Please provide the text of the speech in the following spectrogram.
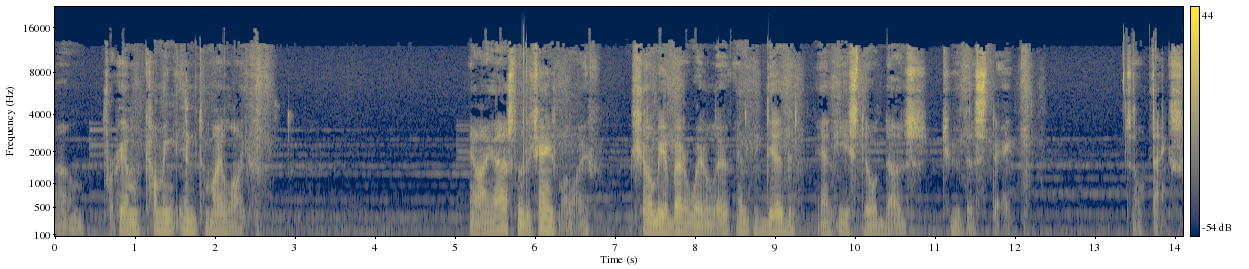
um, for Him coming into my life. And I asked Him to change my life, show me a better way to live, and He did, and He still does to this day. So thanks.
